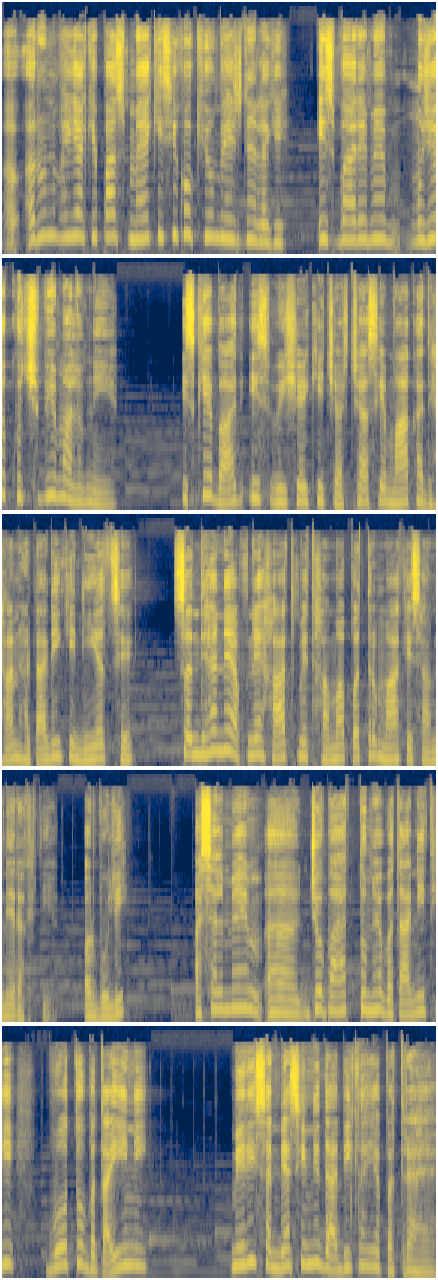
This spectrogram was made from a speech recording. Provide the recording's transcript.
अरुण भैया के पास मैं किसी को क्यों भेजने लगी? इस बारे में मुझे कुछ भी मालूम नहीं है। इसके बाद इस विषय की चर्चा से माँ का ध्यान हटाने की नीयत से संध्या ने अपने हाथ में थामा पत्र माँ के सामने रख दिया और बोली, असल में जो बात तुम्हें बतानी थी, वो तो बताई नहीं। मेरी सन्यासिनी दादी का यह पत्र है।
